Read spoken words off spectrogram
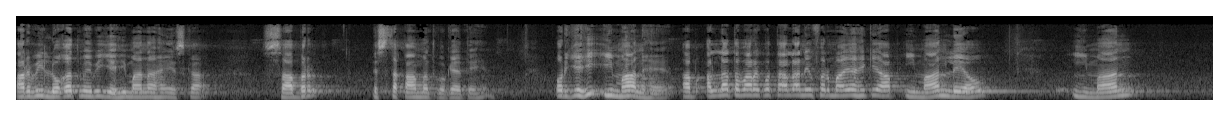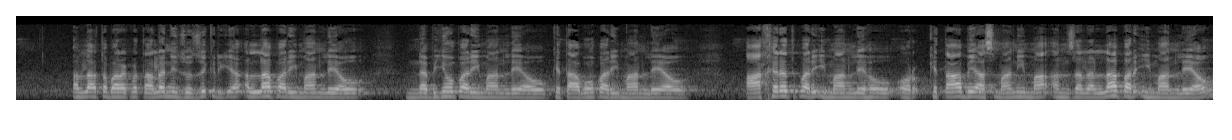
عربی لغت میں بھی یہی معنی ہے اس کا۔ صبر استقامت کو کہتے ہیں۔ اور یہی ایمان ہے۔ اب اللہ تبارک و تعالیٰ نے فرمایا ہے کہ آپ ایمان لے آؤ۔ ایمان، اللہ تبارک و تعالیٰ نے جو ذکر کیا، اللہ پر ایمان لے آؤ، نبیوں پر ایمان لے آؤ، کتابوں پر ایمان لے آؤ آخرت پر ایمان لے آؤ اور کتاب آسمانی ما انزل اللہ پر ایمان لے آؤ،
